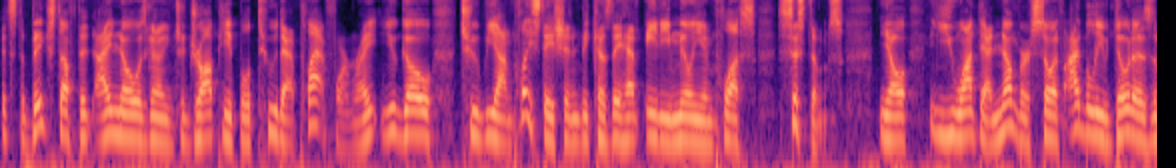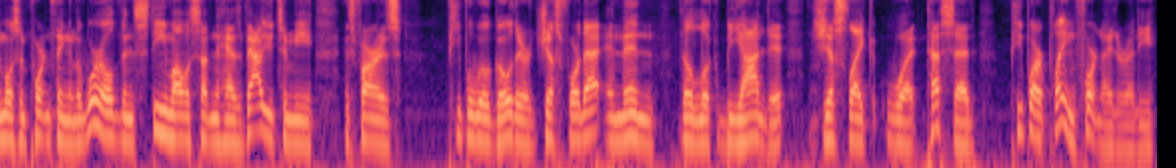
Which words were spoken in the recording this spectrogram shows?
It's the big stuff that I know is going to draw people to that platform, right? You go to be on PlayStation because they have 80 million plus systems. You know, you want that number. So if I believe Dota is the most important thing in the world, then Steam all of a sudden has value to me as far as people will go there just for that and then they'll look beyond it just like what tess said people are playing fortnite already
